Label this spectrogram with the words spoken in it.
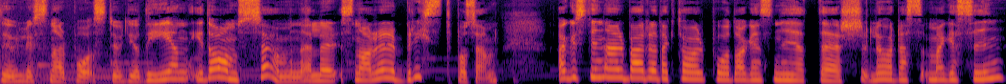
Du lyssnar på Studio DN. Idag om sömn, eller snarare brist på sömn. Augustin Erba, redaktör på Dagens Nyheters lördagsmagasin.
